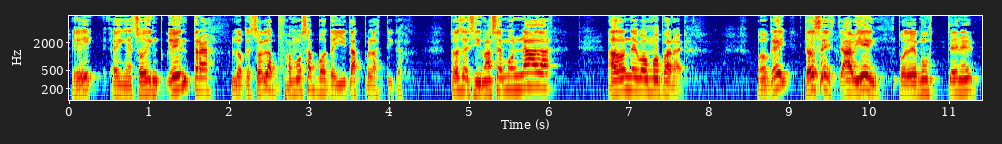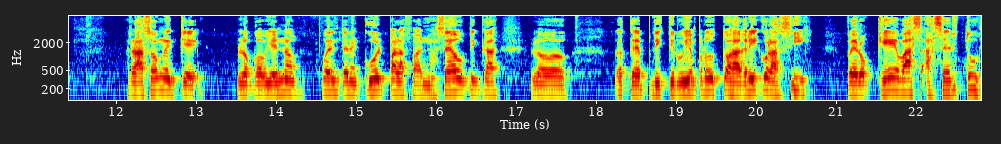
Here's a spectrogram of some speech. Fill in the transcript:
En eso entra lo que son las famosas botellitas plásticas. Entonces, si no hacemos nada, ¿a dónde vamos a parar? ¿Ok? Entonces, está bien, podemos tener razón en que los gobiernos pueden tener culpa, las farmacéuticas, los, los que distribuyen productos agrícolas, sí, pero ¿qué vas a hacer tú?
